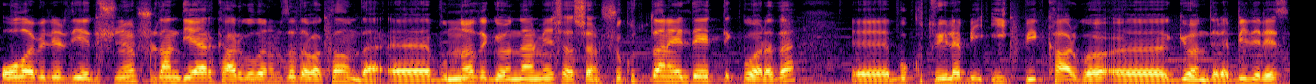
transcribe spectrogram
olabilir diye düşünüyorum. Şuradan diğer kargolarımıza da bakalım da e, bunları da göndermeye çalışalım. Şu kutudan elde ettik bu arada. E, bu kutuyla bir ilk bir kargo e, gönderebiliriz.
